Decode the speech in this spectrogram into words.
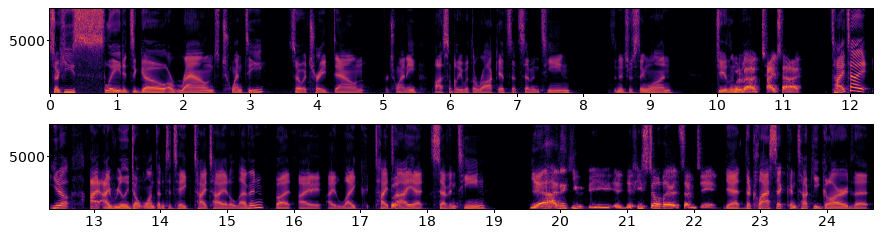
so he's slated to go around twenty. So a trade down for twenty, possibly with the Rockets at seventeen. It's an interesting one. Jalen. What about TyTy? Tai Tai, you know, I, I really don't want them to take TyTy at 11, but I, I like Tai But- Tai at 17. Yeah, I think he would be if he's still there at 17. Yeah, the classic Kentucky guard that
